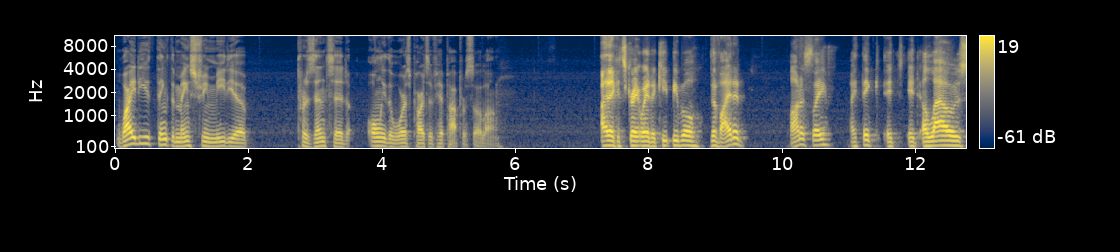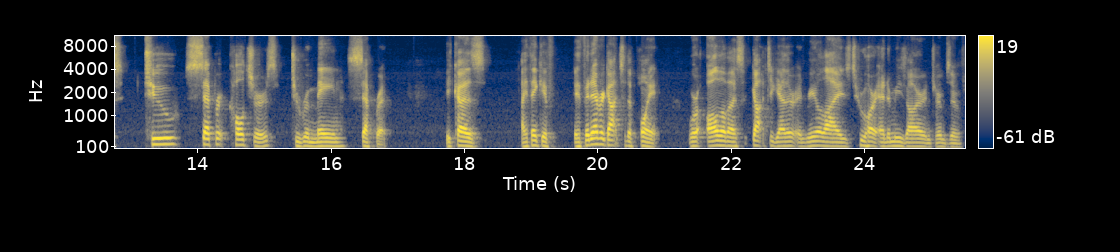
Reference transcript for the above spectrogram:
Why do you think the mainstream media presented only the worst parts of hip hop for so long? I think it's a great way to keep people divided. Honestly, I think it it allows two separate cultures to remain separate. Because I think if if it ever got to the point where all of us got together and realized who our enemies are in terms of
